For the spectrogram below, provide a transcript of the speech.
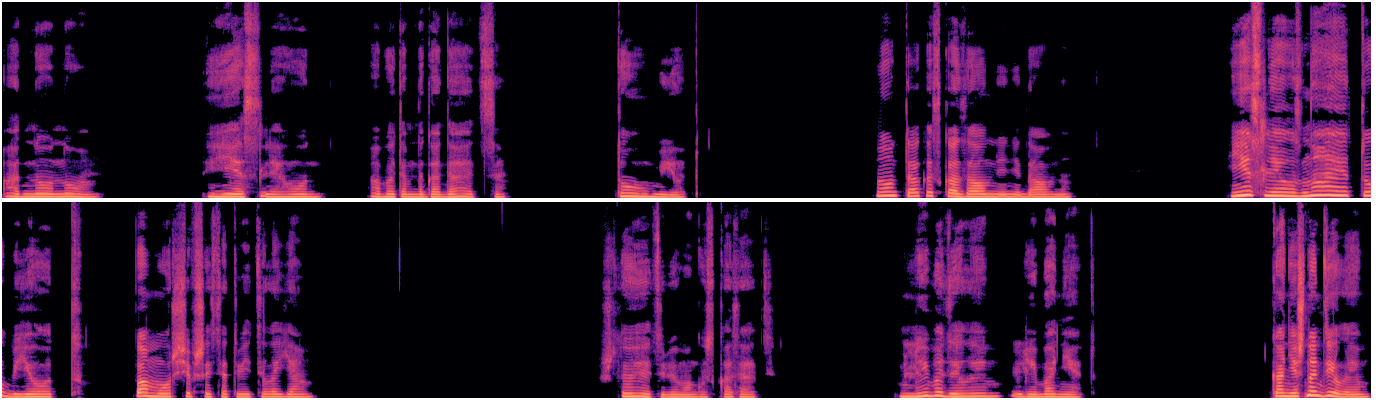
Одно «но». Если он об этом догадается, то убьет. Он так и сказал мне недавно. «Если узнает, убьет», — поморщившись, ответила я. «Что я тебе могу сказать? Либо делаем, либо нет». «Конечно, делаем!»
